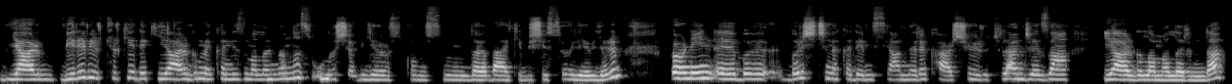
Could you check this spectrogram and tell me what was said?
birebir Türkiye'deki yargı mekanizmalarına nasıl ulaşabiliyoruz konusunda belki bir şey söyleyebilirim. Örneğin barış için akademisyenlere karşı yürütülen ceza yargılamalarında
